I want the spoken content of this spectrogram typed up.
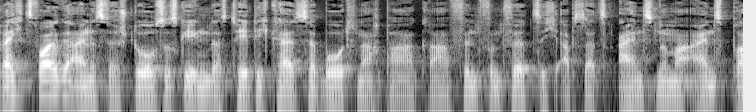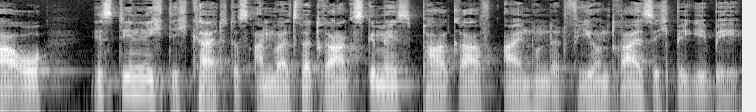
Rechtsfolge eines Verstoßes gegen das Tätigkeitsverbot nach § 45 Absatz 1 Nr. 1 BRAO ist die Nichtigkeit des Anwaltsvertrags gemäß § 134 BGB.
